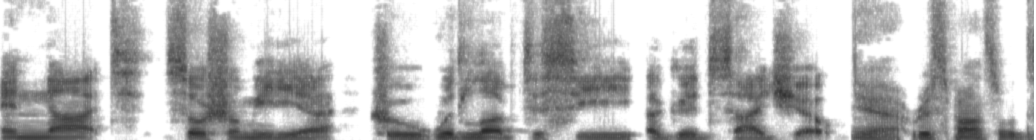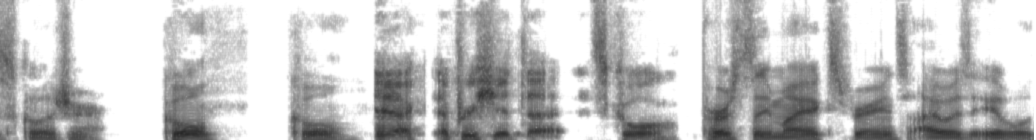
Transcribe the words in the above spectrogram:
and not social media who would love to see a good sideshow Yeah. Responsible disclosure. Cool. cool. Yeah, I appreciate that. It's cool. Personally, my experience, I was able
